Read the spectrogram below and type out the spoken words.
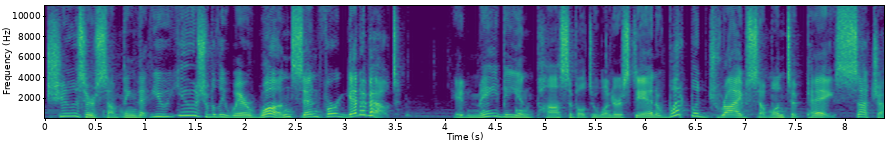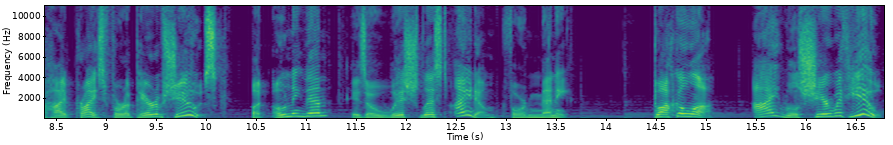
shoes are something that you usually wear once and forget about. It may be impossible to understand what would drive someone to pay such a high price for a pair of shoes, but owning them is a wish list item for many. Buckle up, I will share with you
